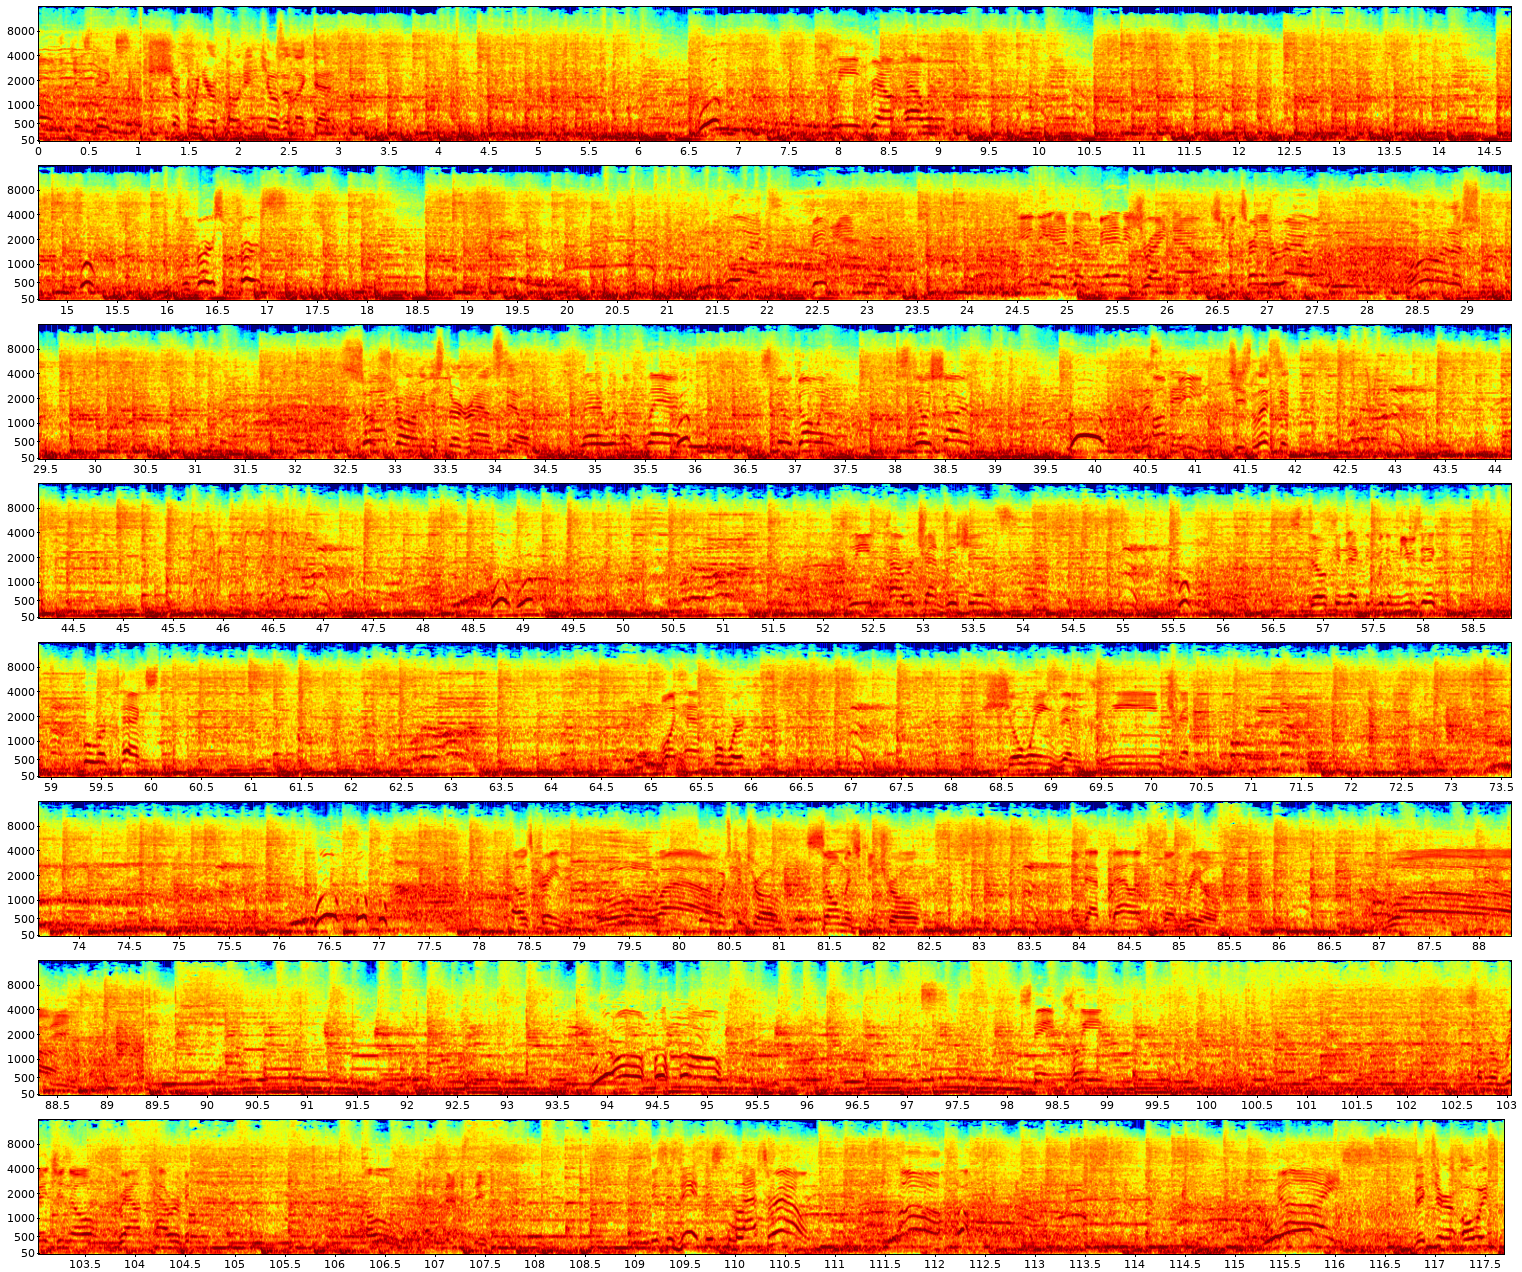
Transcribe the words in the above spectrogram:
Logistx. Shook when your opponent kills it like that. Woo! Clean ground power. Woo. Reverse, reverse. What? Good answer. India has advantage right now. She can turn it around. Oh, and a so strong in this third round still. Larry with the flare. Still going. Still sharp. On Listening. She's listening. Clean power transitions. Woo. Still connected with the music. Footwork text. One hand footwork. Showing them clean. That was crazy. Oh, Wow. So much control. so much control, and that balance is unreal. Whoa! Oh. Staying clean. Some original ground power. Oh, Nasty. this is it. This is the last round. Oh! Nice! Victor always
